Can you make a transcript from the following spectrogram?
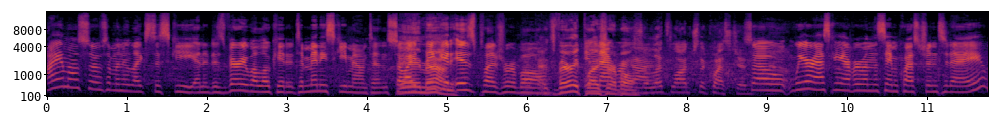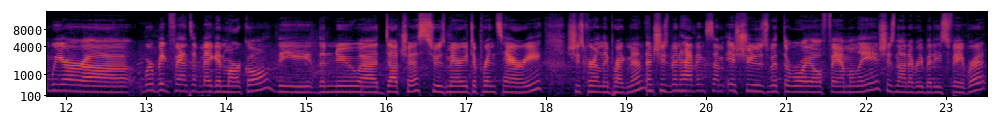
I am also someone who likes to ski, and it is very well located to many ski mountains. So I think it is pleasurable. It's very pleasurable. So let's launch the question. So we are asking everyone the same question today. We are uh, we're big fans of Meghan Markle, the the new uh, Duchess, who's married to Prince Harry. She's currently pregnant, and she's been having some issues with the royal family. She's not everybody's favorite.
